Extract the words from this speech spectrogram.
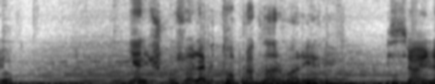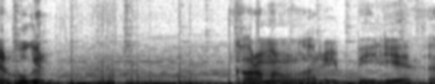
Yok. Yani şu şöyle bir topraklar var yani. İsrailler o gün Karamanoğulları Beyliği e,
